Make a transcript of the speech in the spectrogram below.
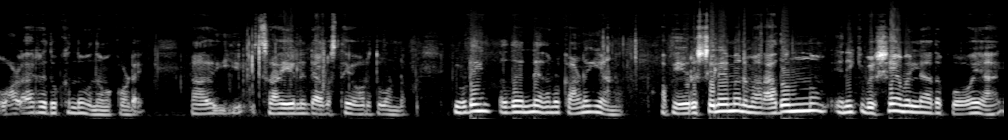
വളരെ ദുഃഖം തോന്നും നമുക്കവിടെ. ആ, ഇസ്രായേലിന്റെ അവസ്ഥയെ ഓർത്തുകൊണ്ട്. ഇവിടെയും അത് തന്നെ നമ്മൾ കാണുകയാണ്. അപ്പോൾ എറുസലേമിന് മറ അതൊന്നും എനിക്ക് വിഷയമില്ലാതെ പോയാൽ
